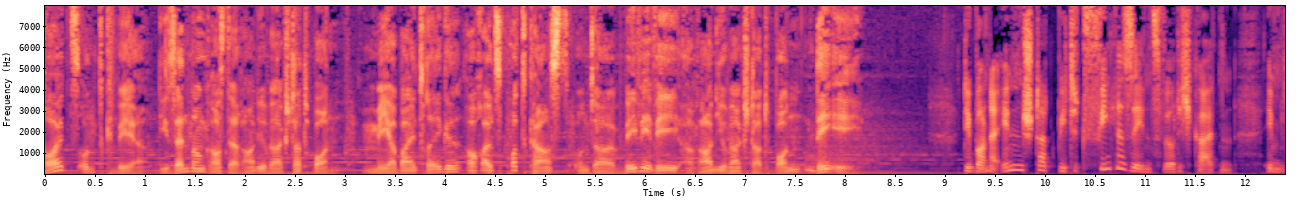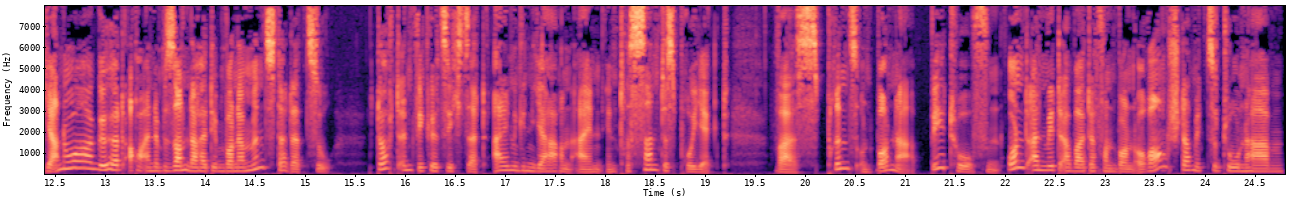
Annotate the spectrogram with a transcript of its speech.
Kreuz und quer, die Sendung aus der Radiowerkstatt Bonn. Mehr Beiträge auch als Podcast unter www.radiowerkstattbonn.de. Die Bonner Innenstadt bietet viele Sehenswürdigkeiten. Im Januar gehört auch eine Besonderheit im Bonner Münster dazu. Dort entwickelt sich seit einigen Jahren ein interessantes Projekt. Was Prinz und Bonner, Beethoven und ein Mitarbeiter von Bonn Orange damit zu tun haben,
